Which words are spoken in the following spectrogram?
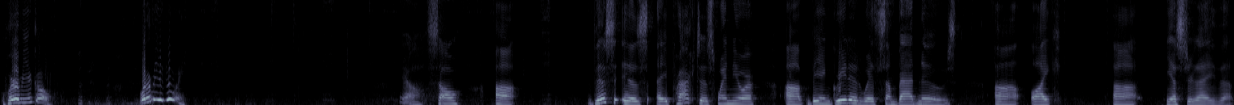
Wherever you go, whatever you're doing. Yeah, so uh, this is a practice when you're uh, being greeted with some bad news, uh, like uh, yesterday that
